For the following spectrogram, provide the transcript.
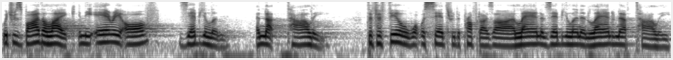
which was by the lake, in the area of Zebulun and Naphtali to fulfill what was said through the prophet Isaiah land of Zebulun and land of Naphtali,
